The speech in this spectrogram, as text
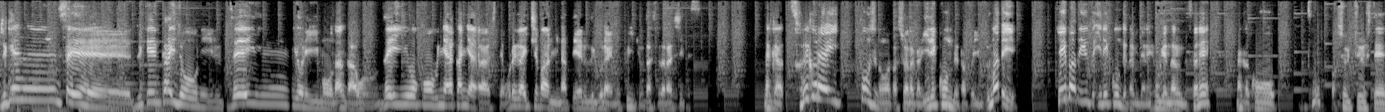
受験生、受験会場にいる全員よりもなんか、全員をこう、にゃらかにゃらして、俺が一番になってやるぐらいの雰囲気を出してたらしいです。なんか、それぐらい当時の私はだから入れ込んでたという、馬で、競馬で言うと入れ込んでたみたいな表現になるんですかね。なんかこう、集中して、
